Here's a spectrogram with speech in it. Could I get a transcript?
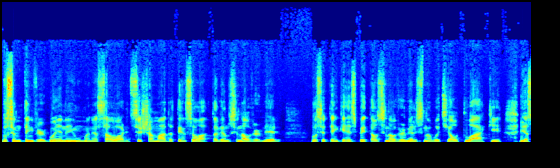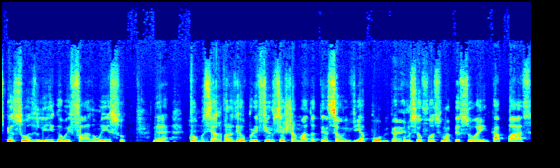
você não tem vergonha nenhuma nessa hora de ser chamado a atenção, ó, tá vendo o sinal vermelho? Você tem que respeitar o sinal vermelho, senão eu vou te autuar aqui. E as pessoas ligam e falam isso, né? Como se ela falasse, eu prefiro ser chamado a atenção em via pública, é. como se eu fosse uma pessoa incapaz,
